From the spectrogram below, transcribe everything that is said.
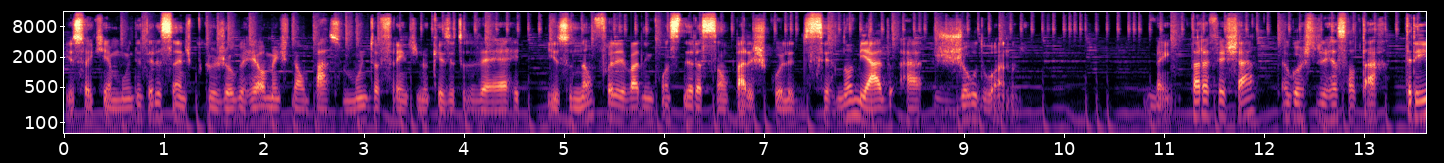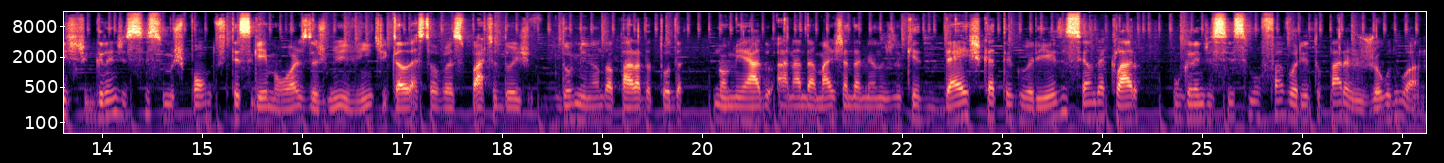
Isso aqui é muito interessante, porque o jogo realmente dá um passo muito à frente no quesito do VR, e isso não foi levado em consideração para a escolha de ser nomeado a Jogo do Ano. Bem, para fechar, eu gosto de ressaltar três grandíssimos pontos desse Game Awards 2020, The Last of Us Part 2 dominando a parada toda, nomeado a nada mais nada menos do que 10 categorias e sendo, é claro, o grandíssimo favorito para o jogo do ano.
